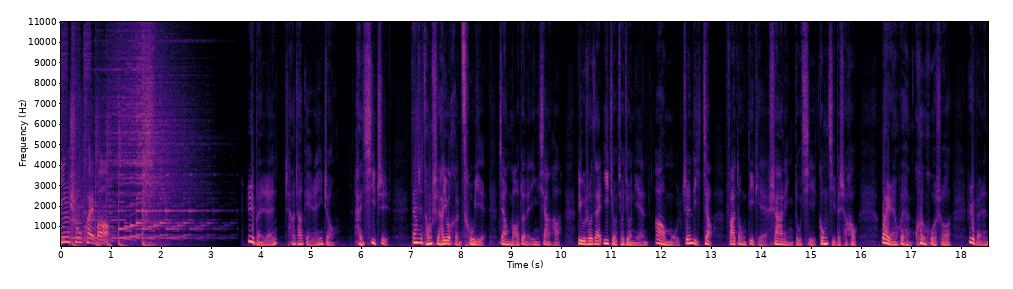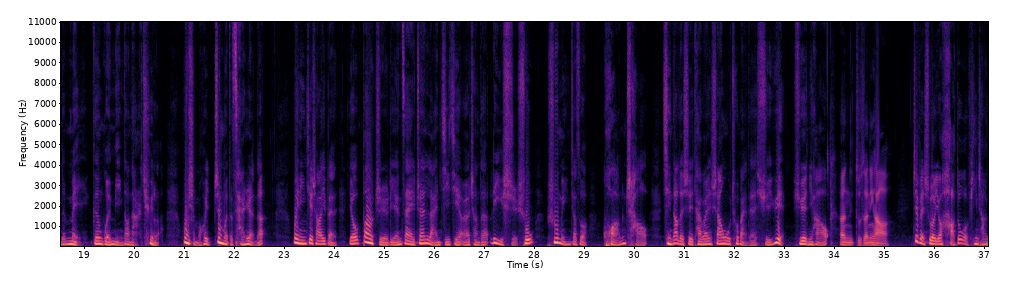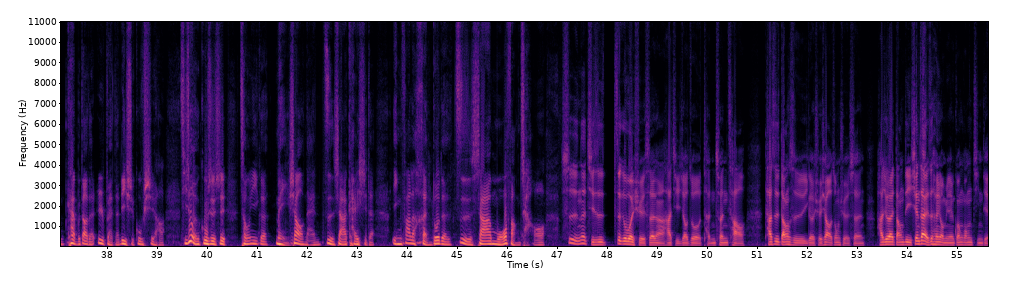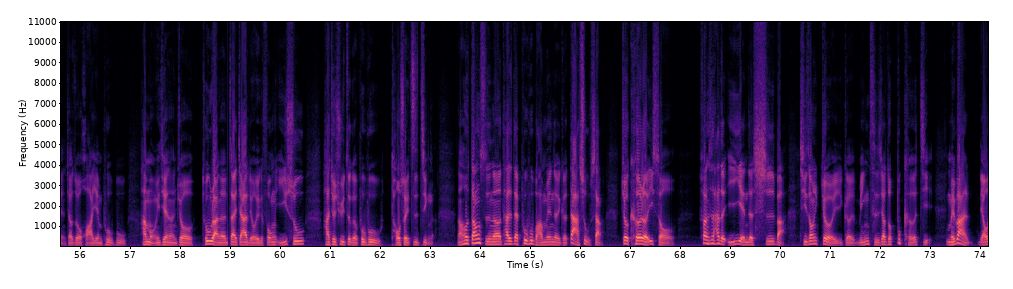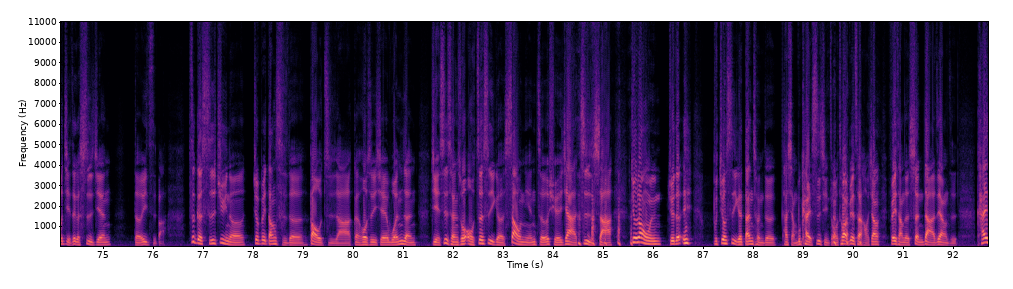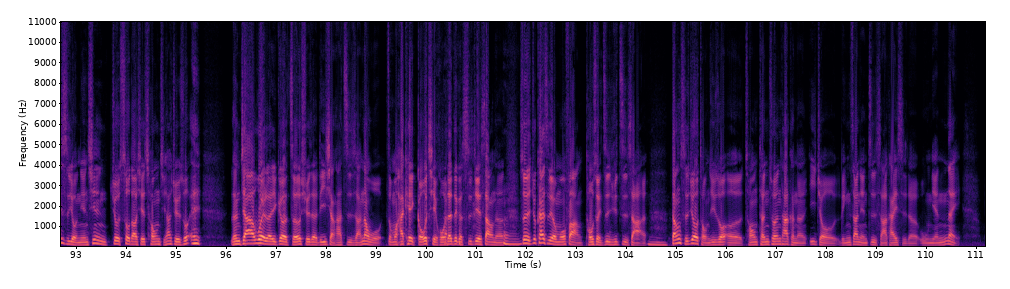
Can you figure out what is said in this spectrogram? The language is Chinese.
新书快报。日本人常常给人一种很细致，但是同时还又很粗野这样矛盾的印象哈。例如说，在一九九九年奥姆真理教发动地铁沙林毒气攻击的时候，外人会很困惑说，日本人的美跟文明到哪儿去了？为什么会这么的残忍呢？为您介绍一本由报纸连载专栏集结而成的历史书，书名叫做《狂潮》，请到的是台湾商务出版的徐悦。徐悦你好，嗯，主持人你好。这本书有好多我平常看不到的日本的历史故事哈，其中有个故事是从一个美少男自杀开始的，引发了很多的自杀模仿潮。是，那其实这个位学生啊，他其实叫做藤村超，他是当时一个学校的中学生，他就在当地现在也是很有名的观光景点，叫做华岩瀑布。他某一天呢，就突然的在家留一封遗书，他就去这个瀑布投水自尽了。然后当时呢，他是在瀑布旁边的一个大树上，就刻了一首算是他的遗言的诗吧。其中就有一个名词叫做“不可解”，没办法了解这个世间的意思吧。这个诗句呢，就被当时的报纸啊，跟或是一些文人解释成说：“哦，这是一个少年哲学家自杀。” 就让我们觉得，哎，不就是一个单纯的他想不开的事情，怎么突然变成好像非常的盛大这样子？开始有年轻人就受到一些冲击，他觉得说：“哎，人家为了一个哲学的理想，他自杀，那我怎么还可以苟且活在这个世界上呢？”所以就开始有模仿投水自己去自杀了。当时就统计说，呃，从藤村他可能一九零三年自杀开始的五年内。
